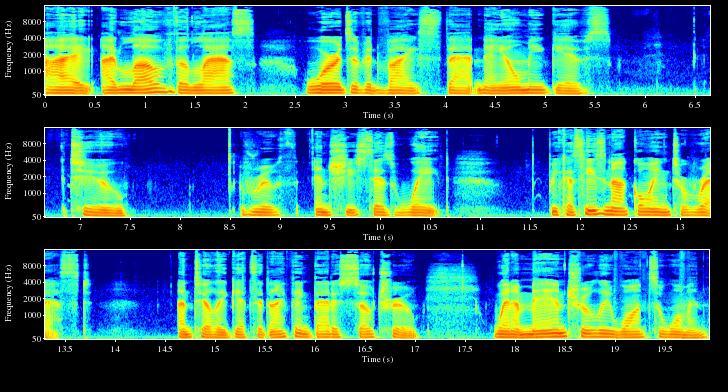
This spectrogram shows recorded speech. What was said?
I I love the last words of advice that Naomi gives to Ruth and she says wait because he's not going to rest until he gets it. And I think that is so true. When a man truly wants a woman,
